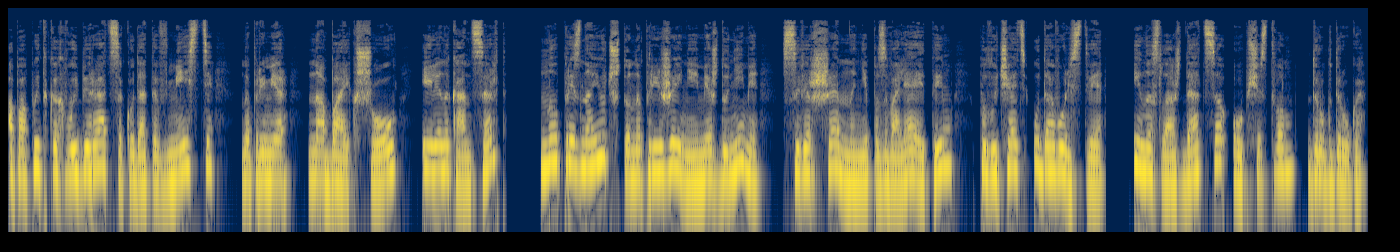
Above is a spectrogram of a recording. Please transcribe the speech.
о попытках выбираться куда-то вместе, например, на байк-шоу или на концерт, но признают, что напряжение между ними совершенно не позволяет им получать удовольствие и наслаждаться обществом друг друга.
